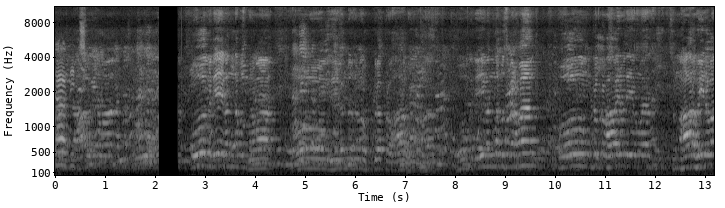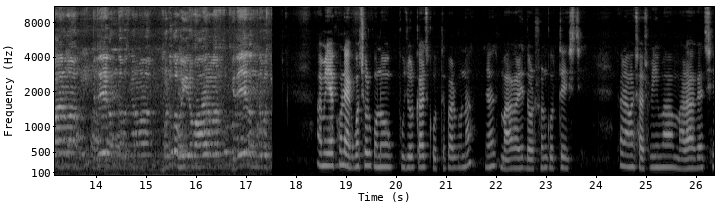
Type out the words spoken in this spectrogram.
তা দিচ্ছি ओम देवन्दपुष्पमा ओम देवन्दपुष्प्रभा ओम देवन्दपुष्पमा ओम उग्रप्रभाय देव संहार भैरवाय नमः देवन्दपुष्पमा बटुक भैरवाय नमः देवन्दपुष्प আমি এখন এক বছর কোনো পুজোর কাজ করতে পারবো না জাস্ট মা বাড়ির দর্শন করতে এসেছি কারণ আমার শাশুড়ি মা মারা গেছে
